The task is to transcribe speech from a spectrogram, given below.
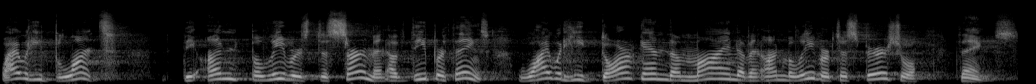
Why would He blunt the unbeliever's discernment of deeper things? Why would He darken the mind of an unbeliever to spiritual things?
